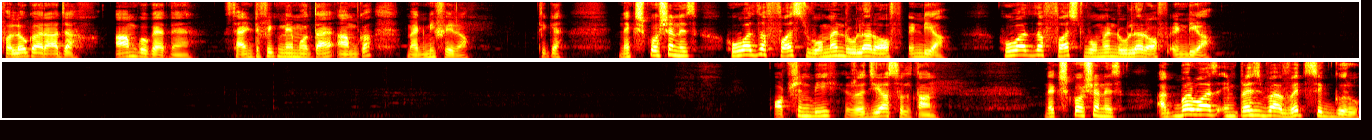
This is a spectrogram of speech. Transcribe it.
फलों का राजा, आम को कहते हैं। साइंटिफिक नेम होता है आम का, मैग्नीफेरा। ठीक है? Next question is who was the first women ruler of India who was the first women ruler of India option B Razia Sultan next question is Akbar was impressed by with Sikh guru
